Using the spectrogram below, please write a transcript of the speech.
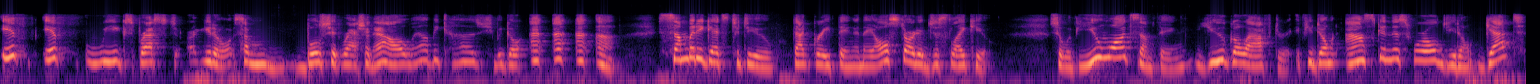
if if we expressed, you know, some bullshit rationale, well, because she would go, uh, uh, uh, uh Somebody gets to do that great thing, and they all started just like you. So if you want something, you go after it. If you don't ask in this world, you don't get.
